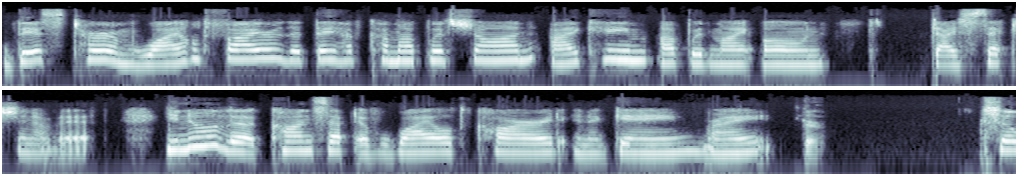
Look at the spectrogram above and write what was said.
this term wildfire that they have come up with, Sean, I came up with my own dissection of it. You know the concept of wild card in a game, right? Sure. So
